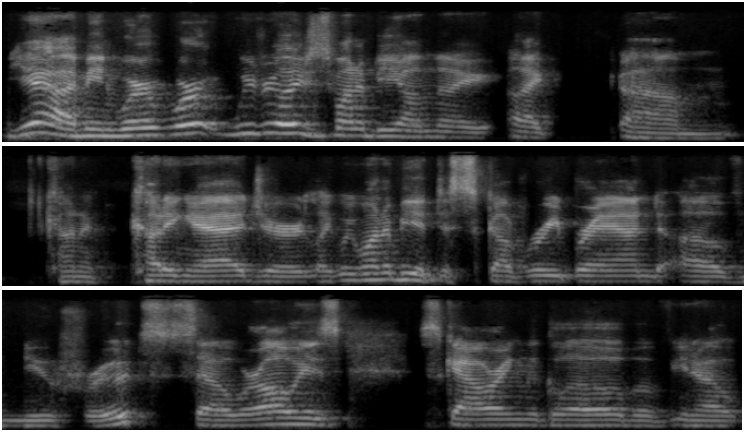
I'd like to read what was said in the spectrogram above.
Yeah, I mean, we're we're we really just want to be on the like um, kind of cutting edge, or like we want to be a discovery brand of new fruits. So we're always scouring the globe of you know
